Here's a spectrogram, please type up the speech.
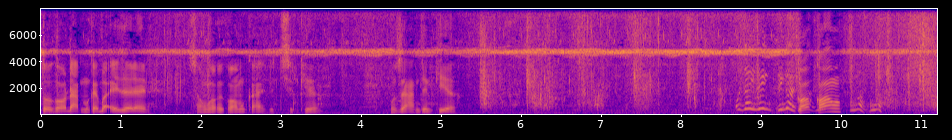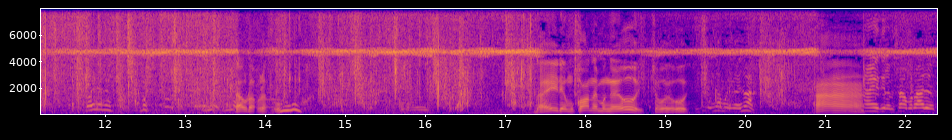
Tôi có đặt một cái bẫy dưới đây này xong rồi có một cái bên trên kia một dàn trên kia. Ôi dính dính dính rồi có có không? Dính rồi dính rồi. Đây đây đây đâu đâu đâu. Ú. đấy được một con này mọi người ơi. Trời ơi. À. Này thì làm sao mà ra được?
